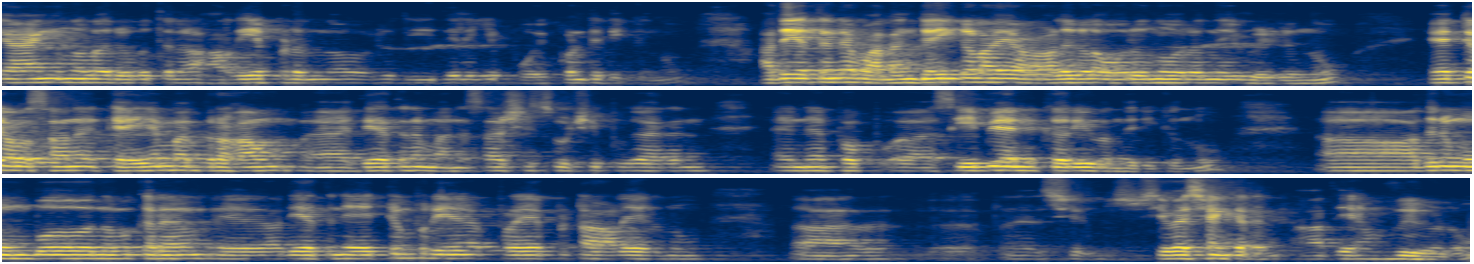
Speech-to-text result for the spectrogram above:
ഗാങ് എന്നുള്ള രൂപത്തിൽ അറിയപ്പെടുന്ന ഒരു രീതിയിലേക്ക് പോയിക്കൊണ്ടിരിക്കുന്നു. അദ്ദേഹത്തിന്റെ വലങ്കൈകളായ ആളുകൾ ഓരോന്നോരോന്നേ വീഴുന്നു. ഏറ്റവും അവസാനം കെ എം അബ്രഹാം അദ്ദേഹത്തിന്റെ മനസാക്ഷി സൂക്ഷിപ്പുകാരൻ എന്നെ ഇപ്പോൾ സി ബി ഐ എൻക്വയറി വന്നിരിക്കുന്നു. അതിനു മുമ്പ് നമുക്കറിയാം അദ്ദേഹത്തിന്റെ ഏറ്റവും പ്രിയ പ്രിയപ്പെട്ട ആളായിരുന്നു ശിവശങ്കരൻ. അദ്ദേഹം വീണു.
